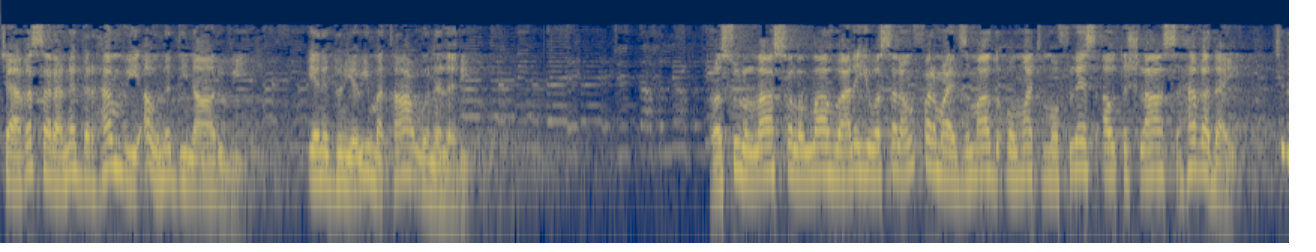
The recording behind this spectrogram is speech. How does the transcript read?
چې هغه سره نه درهم وي او نه دینار وي یعنی دنیوي متاع ونه لري رسول الله صلی الله علیه وسلم فرمایل زما د امت مفلس او تشلاس هغه دی چې د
